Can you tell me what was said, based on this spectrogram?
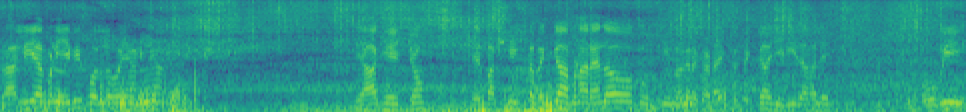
ਟਰਾਲੀ ਆਪਣੀ ਇਹ ਵੀ ਫੁੱਲ ਹੋ ਜਾਣੀ ਆ। ਤੇ ਆਹ ਖੇਤ ਚੋਂ, ਤੇ ਬਾਕੀ ਇੱਕ ਬਿੱਗਾ ਆਪਣਾ ਰਹਿੰਦਾ, ਉਹ ਕੋਠੀ ਮਗਰ ਖੜਾ, ਇੱਕ ਬਿੱਗਾ ਜੀਰੀ ਦਾ ਹਲੇ। ਉਹ ਵੀ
